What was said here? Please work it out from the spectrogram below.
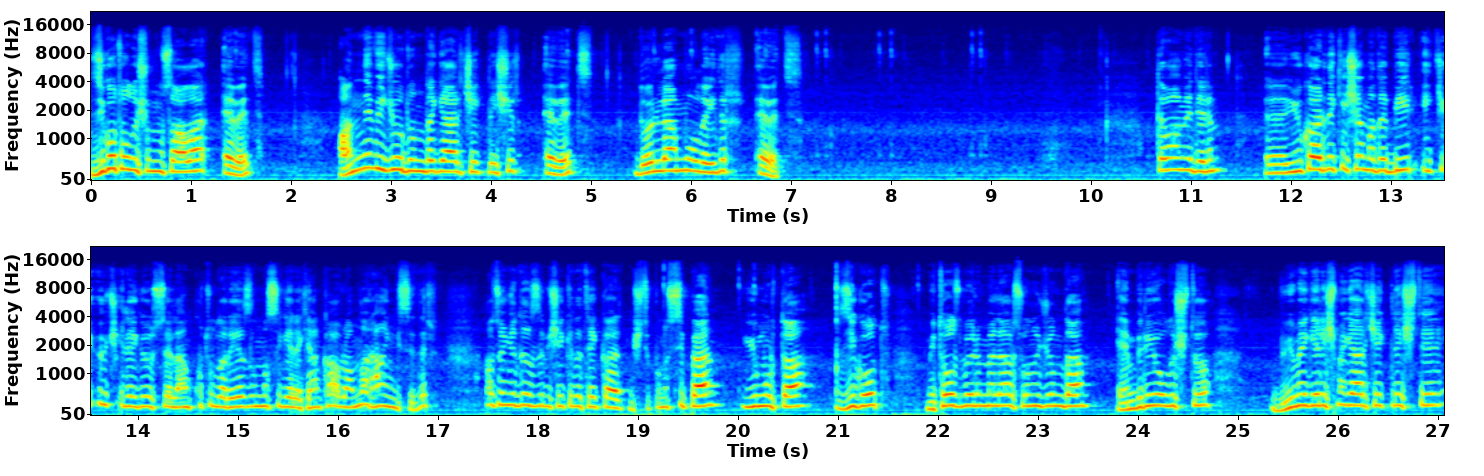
Zigot oluşumunu sağlar? Evet. Anne vücudunda gerçekleşir? Evet. Döllenme olayıdır? Evet. Devam edelim. Ee, yukarıdaki şemada 1, 2, 3 ile gösterilen kutulara yazılması gereken kavramlar hangisidir? Az önce de hızlı bir şekilde tekrar etmiştik. Bunu sperm, yumurta, zigot, mitoz bölünmeler sonucunda embriyo oluştu. Büyüme gelişme gerçekleşti.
